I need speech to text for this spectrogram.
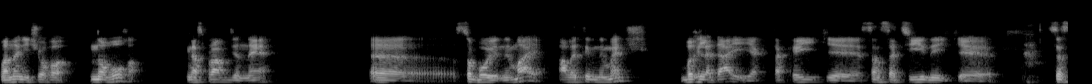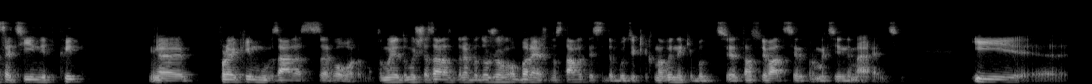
вона нічого нового насправді не е, собою не має, але тим не менш виглядає як такий е, сенсаційний, е, сенсаційний вкид, е, про який ми зараз говоримо. Тому я думаю, що зараз треба дуже обережно ставитися до будь-яких новин, які будуть транслюватися інформаційними агенціями. І е,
